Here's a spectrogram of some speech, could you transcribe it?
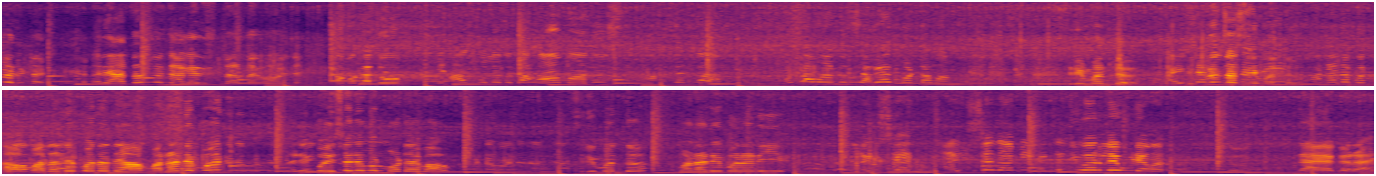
पण नाही. आणि हातात पण जागा दिसणार नाही भावाच्या. बघा तो मी हाच बोलत होता हा माणूस मोठा माणूस सगळ्यात मोठा माणूस. श्रीमंत. चिपळूणचा श्रीमंत. मनानं पण मनाने पण आणि हा, मनाने पण आणि पैशाने पण मोठा आहे भाव. श्रीमंत मनाने पण आणि आयुष्यात आयुष्यात आम्ही लय उड्या मारतो. काय कराय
